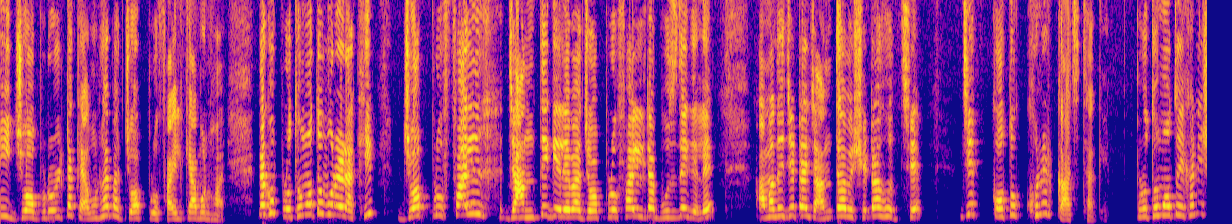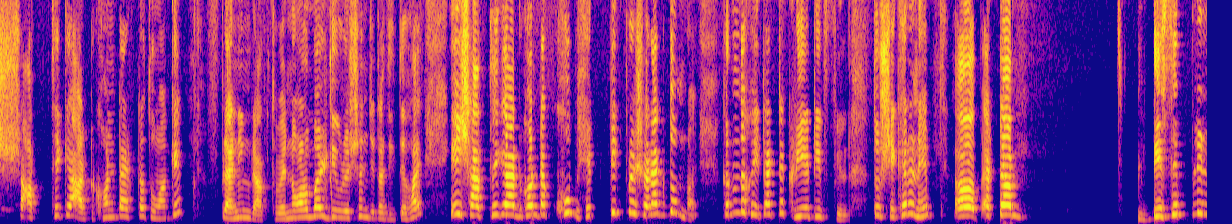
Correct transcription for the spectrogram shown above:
এই জব রোলটা কেমন হয় বা জব প্রোফাইল কেমন হয়? দেখো, প্রথমত বলে রাখি জব প্রোফাইল জানতে গেলে বা জব প্রোফাইলটা বুঝতে গেলে আমাদের যেটা জানতে হবে সেটা হচ্ছে যে কতক্ষণের কাজ থাকে। প্রথমত এখানে সাত থেকে আট ঘণ্টা একটা তোমাকে প্ল্যানিং রাখতে হবে নর্মাল ডিউরেশন যেটা দিতে হয়। এই সাত থেকে আট ঘণ্টা খুব হেকটিক প্রেশার একদম নয়। কারণ দেখো, এটা একটা ক্রিয়েটিভ ফিল্ড তো সেখানে একটা ডিসিপ্লিন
